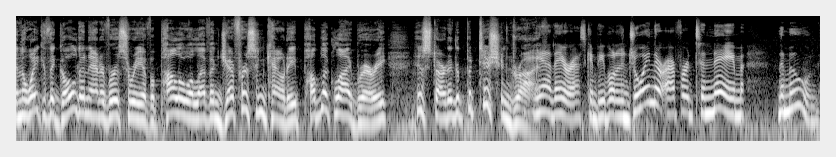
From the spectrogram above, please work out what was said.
In the wake of the golden anniversary of Apollo 11, Jefferson County Public Library has started a petition drive. Yeah, they are asking people to join their effort to name the moon.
